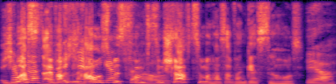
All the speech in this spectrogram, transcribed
Ich Du hast gedacht, einfach ein Haus mit 15 Gästehaus. Schlafzimmern, hast einfach ein Gästehaus. Ja.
